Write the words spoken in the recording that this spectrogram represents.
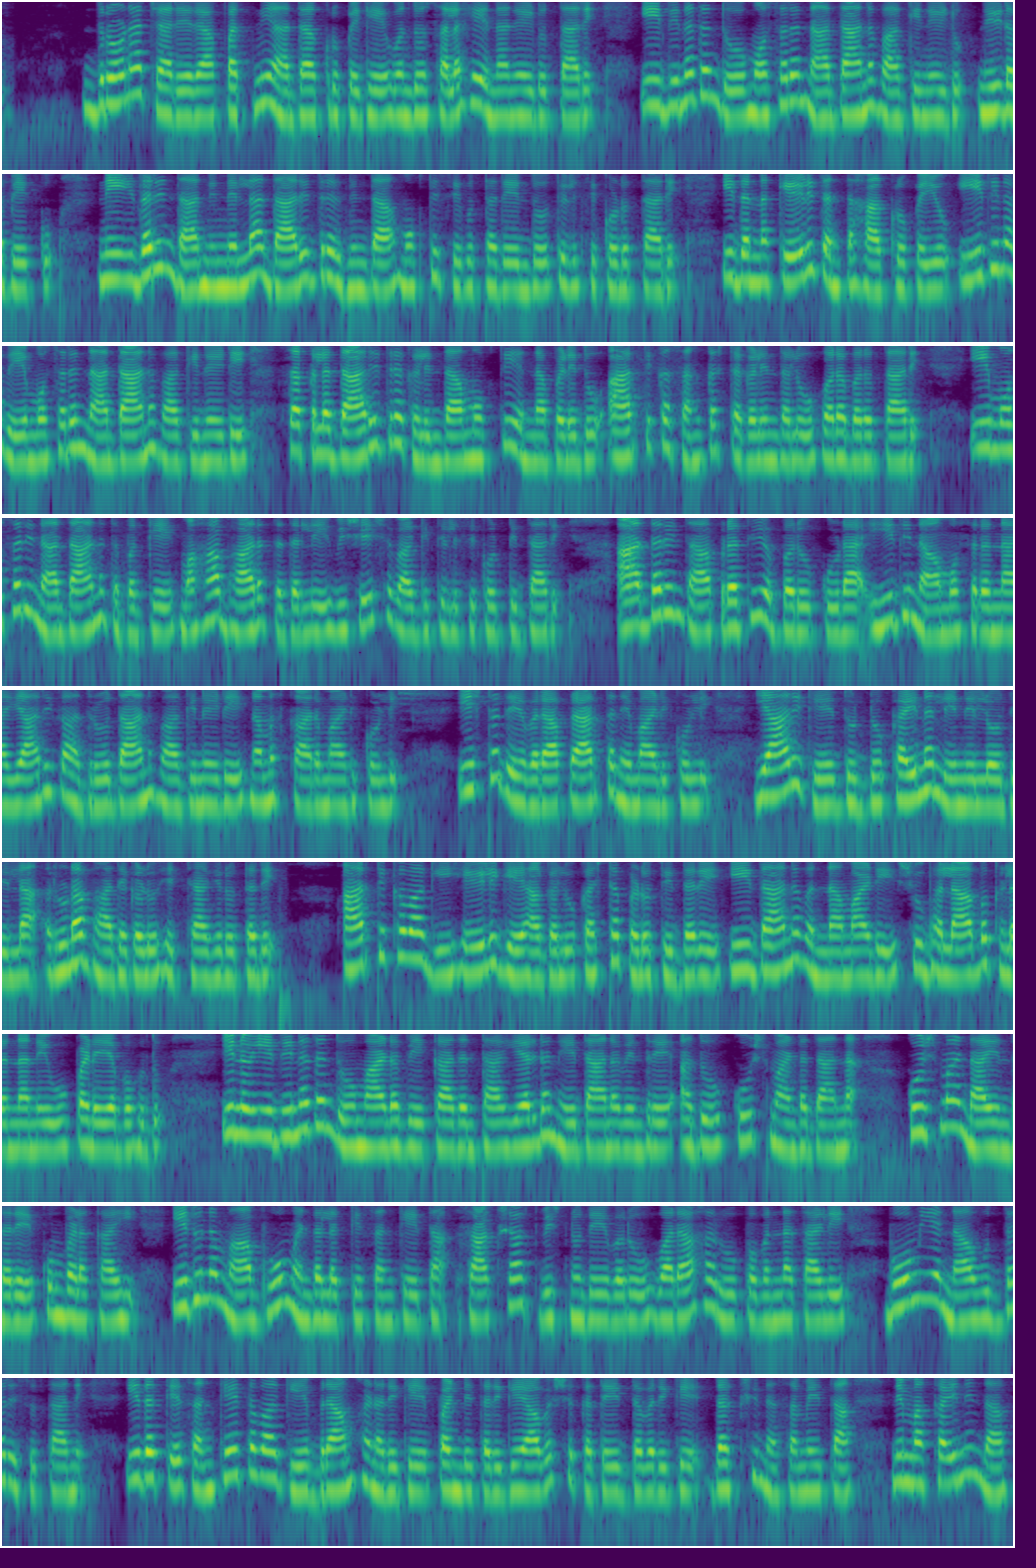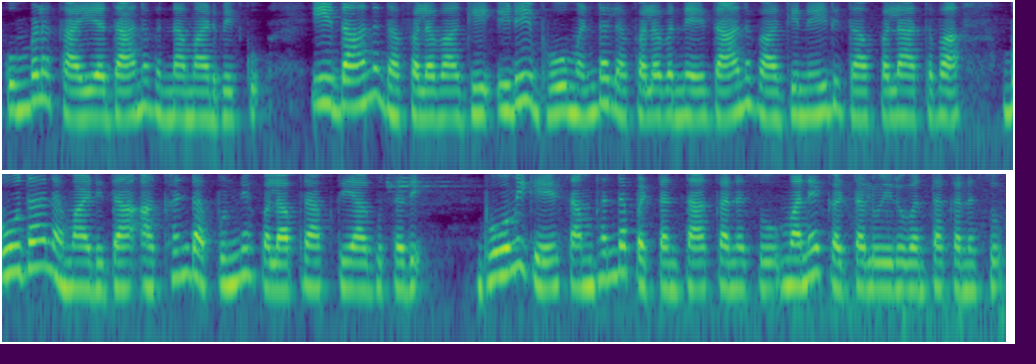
ದ್ರೋಣಾಚಾರ್ಯರ ಪತ್ನಿಯಾದ ಕೃಪೆಗೆ ಒಂದು ಸಲಹೆಯನ್ನು ನೀಡುತ್ತಾರೆ. ಈ ದಿನದಂದು ಮೊಸರನ್ನ ದಾನವಾಗಿ ನೀಡು, ನೀಡಬೇಕು. ನೀ ಇದರಿಂದ ನಿನ್ನೆಲ್ಲ ದಾರಿದ್ರ್ಯದಿಂದ ಮುಕ್ತಿ ಸಿಗುತ್ತದೆ ಎಂದು ತಿಳಿಸಿಕೊಡುತ್ತಾರೆ. ಇದನ್ನು ಕೇಳಿದಂತಹ ಕೃಪೆಯು ಈ ದಿನವೇ ಮೊಸರನ್ನ ದಾನವಾಗಿ ನೀಡಿ ಸಕಲ ದಾರಿದ್ರ್ಯಗಳಿಂದ ಮುಕ್ತಿಯನ್ನು ಪಡೆದು ಆರ್ಥಿಕ ಸಂಕಷ್ಟಗಳಿಂದಲೂ ಹೊರಬರುತ್ತಾರೆ. ಈ ಮೊಸರಿನ ದಾನದ ಬಗ್ಗೆ ಮಹಾಭಾರತದಲ್ಲಿ ವಿಶೇಷವಾಗಿ ತಿಳಿಸಿಕೊಟ್ಟಿದ್ದಾರೆ. ಆದ್ದರಿಂದ ಪ್ರತಿಯೊಬ್ಬರೂ ಕೂಡ ಈ ದಿನ ಮೊಸರನ್ನ ಯಾರಿಗಾದರೂ ದಾನವಾಗಿ ನೀಡಿ ನಮಸ್ಕಾರ ಮಾಡಿಕೊಳ್ಳಿ. ಇಷ್ಟ ದೇವರ ಪ್ರಾರ್ಥನೆ ಮಾಡಿಕೊಳ್ಳಿ. ಯಾರಿಗೆ ದುಡ್ಡು ಕೈನಲ್ಲಿ ನಿಲ್ಲೋದಿಲ್ಲ ಋಣಬಾಧೆಗಳು ಹೆಚ್ಚಾಗಿರುತ್ತದೆ. ಆರ್ಥಿಕವಾಗಿ ಹೇಳಿಗೆಯಾಗಲು ಕಷ್ಟಪಡುತ್ತಿದ್ದರೆ ಈ ದಾನವನ್ನ ಮಾಡಿ ಶುಭ ಲಾಭಗಳನ್ನು ನೀವು ಪಡೆಯಬಹುದು. ಇನ್ನು ಈ ದಿನದಂದು ಮಾಡಬೇಕಾದಂಥ ಎರಡನೇ ದಾನವೆಂದರೆ ಅದು ಕೂಷ್ಮಾಂಡ ದಾನ. ಕೂಷ್ಮಾಂಡ ಎಂದರೆ ಕುಂಬಳಕಾಯಿ. ಇದು ನಮ್ಮ ಭೂಮಂಡಲಕ್ಕೆ ಸಂಕೇತ. ಸಾಕ್ಷಾತ್ ವಿಷ್ಣು ದೇವರು ವರಾಹ ರೂಪವನ್ನು ತಾಳಿ ಭೂಮಿಯನ್ನು ಉದ್ಧರಿಸುತ್ತಾನೆ. ಇದಕ್ಕೆ ಸಂಕೇತವಾಗಿ ಬ್ರಾಹ್ಮಣರಿಗೆ, ಪಂಡಿತರಿಗೆ ಅವಶ್ಯಕತೆ ಇದ್ದವರಿಗೆ ದಕ್ಷಿಣ ಸಮೇತ ನಿಮ್ಮ ಕೈನಿಂದ ಕುಂಬಳಕಾಯಿಯ ದಾನವನ್ನ ಮಾಡಬೇಕು. ಈ ದಾನದ ಫಲವಾಗಿ ಇಡೀ ಭೂಮಂಡಲ ಫಲವನ್ನೇ ದಾನವಾಗಿ ನೀಡಿದ ಫಲ ಅಥವಾ ಭೂದಾನ ಮಾಡಿದ ಅಖಂಡ ಪುಣ್ಯ ಫಲ ಪ್ರಾಪ್ತಿಯಾಗುತ್ತದೆ. ಭೂಮಿಗೆ ಸಂಬಂಧಪಟ್ಟಂತ ಕನಸು, ಮನೆ ಕಟ್ಟಲು ಇರುವಂತ ಕನಸು,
